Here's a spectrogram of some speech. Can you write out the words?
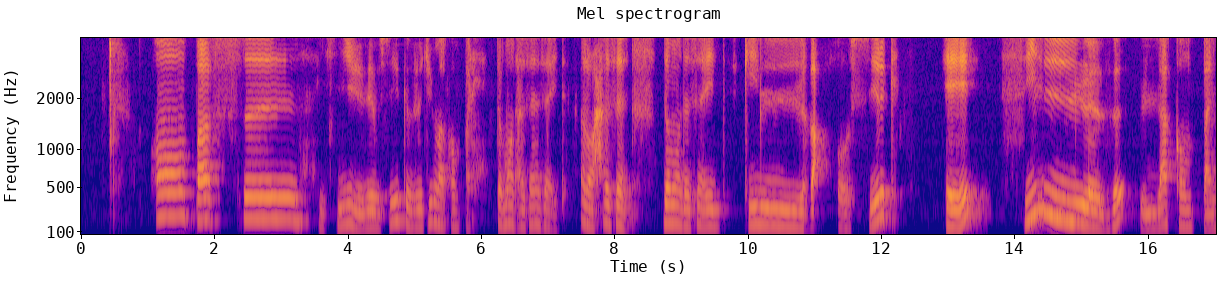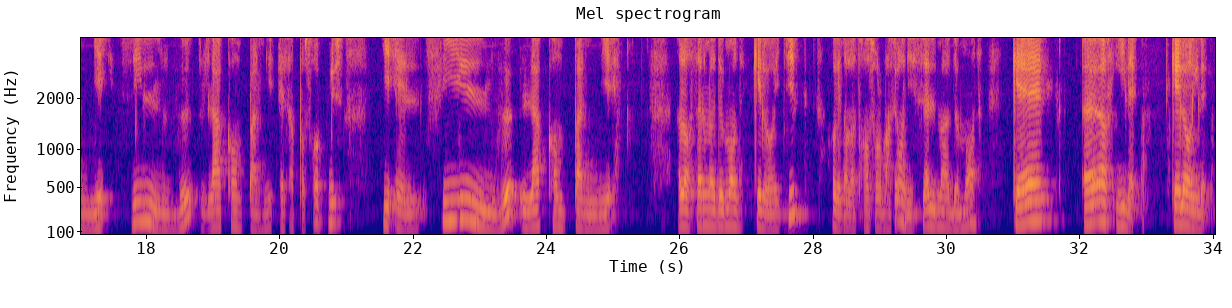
On passe ici, je vais aussi, que veux-tu m'accompagner? Demande Hassan Saïd. Alors Hassan demande à Saïd qu'il va au cirque et s'il veut l'accompagner, s'il veut l'accompagner, S apostrophe plus IL, s'il veut l'accompagner. Alors Selma demande quelle heure est-il? Dans la transformation, on dit Selma demande quelle heure il est? Quelle heure il est?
